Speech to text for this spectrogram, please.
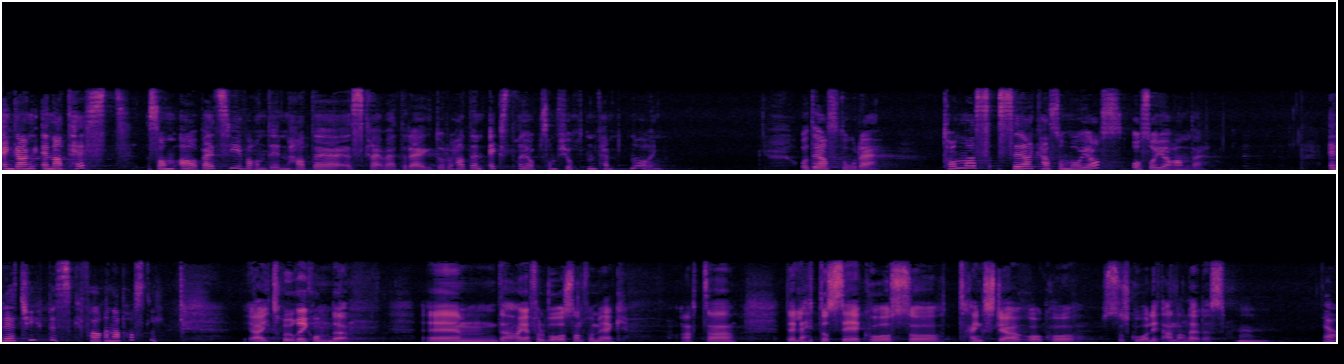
en gang en attest som arbeidsgiveren din hadde skrevet til deg da du hadde en ekstrajobb som 14-15-åring. Og der sto det Thomas ser hva som må gjøres, og så gjør han det. Er det typisk for en apostel? Ja, jeg tror i grunnen det. Det har iallfall vært sånn for meg at uh, det er lett å se hva som trengs gjøre, og hva som skulle vært litt annerledes. Mm. Ja.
